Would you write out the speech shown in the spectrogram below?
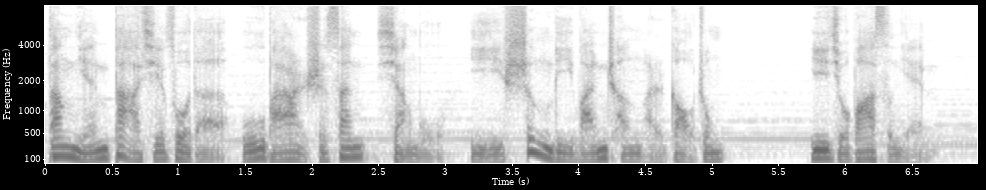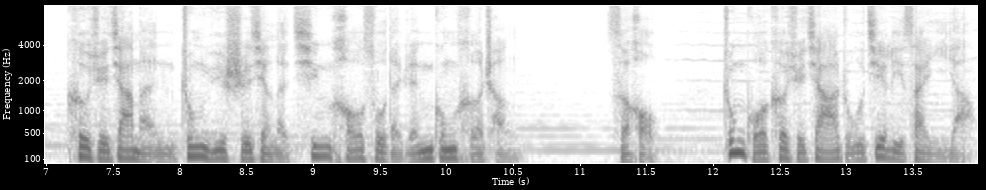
当年大协作的五百二十三项目以胜利完成而告终。一九八四年。科学家们终于实现了青蒿素的人工合成。此后，中国科学家如接力赛一样，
